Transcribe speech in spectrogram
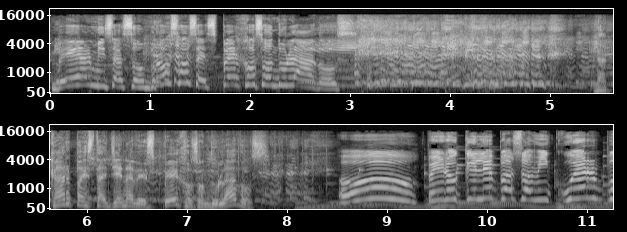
Vean mis asombrosos espejos ondulados. La carpa está llena de espejos ondulados. ¡Oh! ¿Pero qué le pasó a mi cuerpo?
